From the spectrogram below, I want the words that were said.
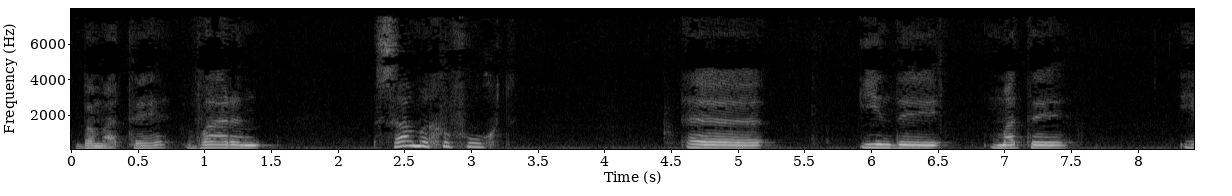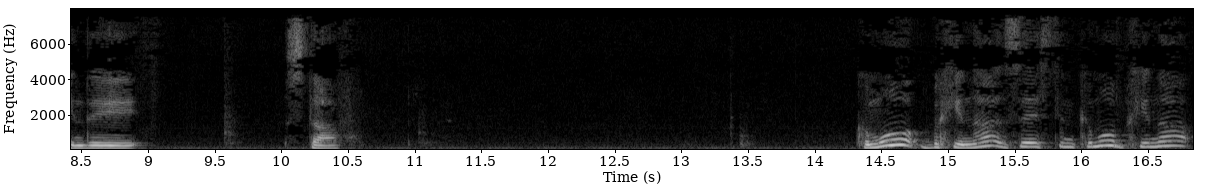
Bamate, waren samengevoegd uh, in de mate, in de staf. Kmo begina 16, kmo begina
